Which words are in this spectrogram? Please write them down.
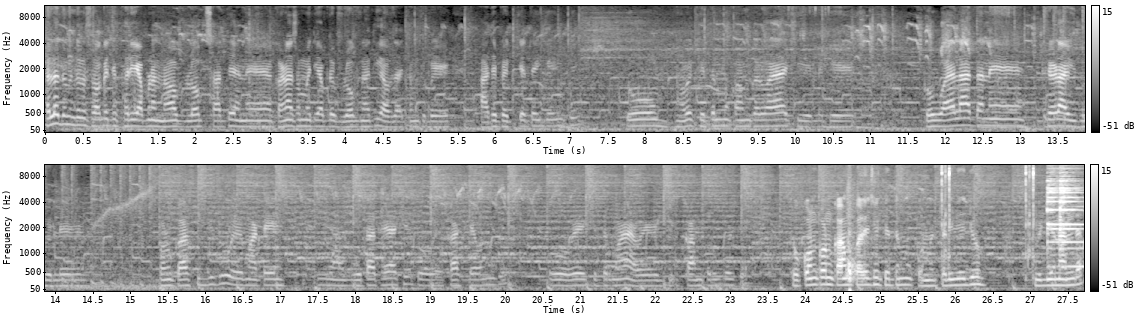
હેલો તો મિત્રો, સ્વાગત છે ફરી આપણા નવા બ્લોગ સાથે અને ઘણા સમયથી આપણે બ્લોગ નથી આવતા. કેમ કે ભાઈ હાથે ફ્રેક્ચર થઈ ગયું છે. તો હવે ખેતરમાં કામ કરવા આવ્યા છીએ, એટલે કે ઘઉં વાયેલા હતા ને ખેડાવ્યું હતું, એટલે ઘણું ઘાસ ઉગ્યું હતું. એ માટે ગોટા થયા છે, તો હવે ઘાસ લેવાનું છે. તો હવે ખેતરમાં આવ્યા હવે કામ કરવું પડશે. તો કોણ કોણ કામ કરે છે ખેતરમાં? કોમેન્ટ કરી દેજો વિડીયોના અંદર.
